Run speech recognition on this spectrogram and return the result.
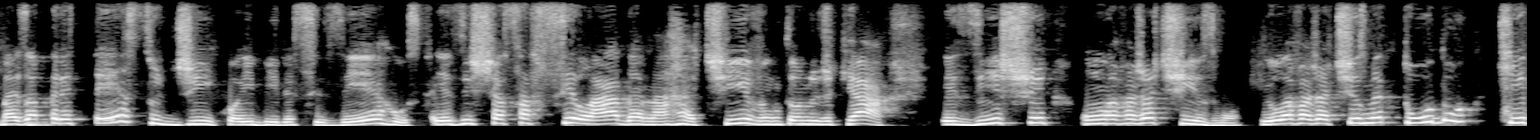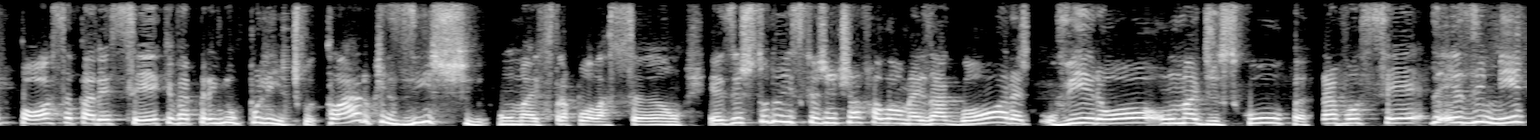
mas a pretexto de coibir esses erros, existe essa cilada narrativa em torno de que, ah, existe um lavajatismo. E o lavajatismo é tudo que possa parecer que vai prender um político. Claro que existe uma extrapolação, existe tudo isso que a gente já falou, mas agora virou uma desculpa para você eximir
